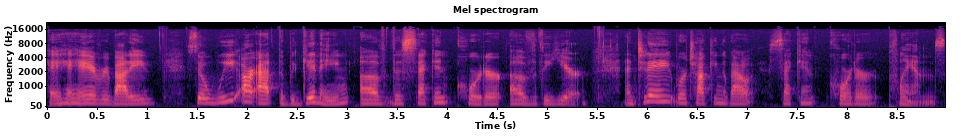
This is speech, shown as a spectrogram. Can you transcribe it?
Hey, hey, hey, everybody. So, we are at the beginning of the second quarter of the year. And today we're talking about second quarter plans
